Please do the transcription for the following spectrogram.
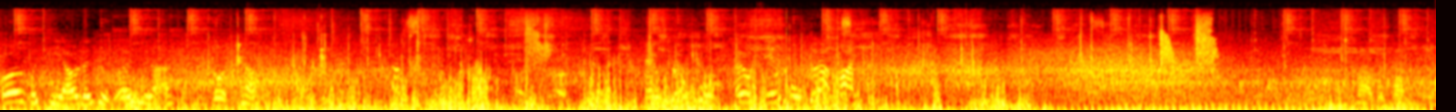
โอ้ยกูเขียวเลยสุกเอ้ยเชื่อโดดเขาไอ้ลูกผูกไอ้ลูกยิงผูกเครื่องก่อน มาบ่พร้อมเลย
